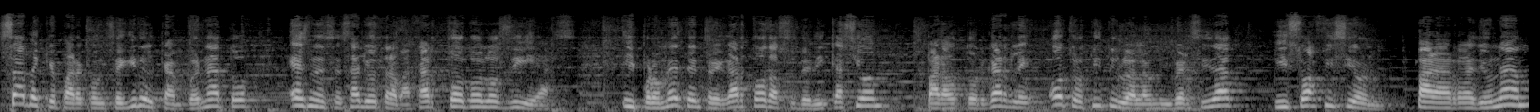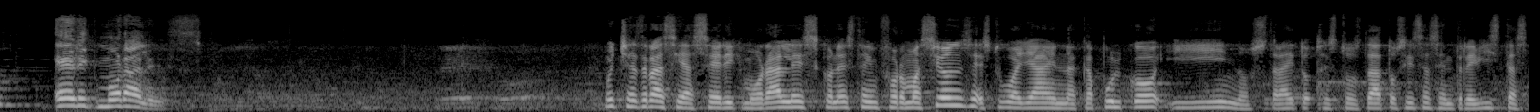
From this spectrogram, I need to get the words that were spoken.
sabe que para conseguir el campeonato es necesario trabajar todos los días y promete entregar toda su dedicación para otorgarle otro título a la universidad y su afición. Para Radio Nam, Eric Morales. Muchas gracias, Eric Morales, con esta información. Estuvo allá en Acapulco y nos trae todos estos datos y esas entrevistas.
